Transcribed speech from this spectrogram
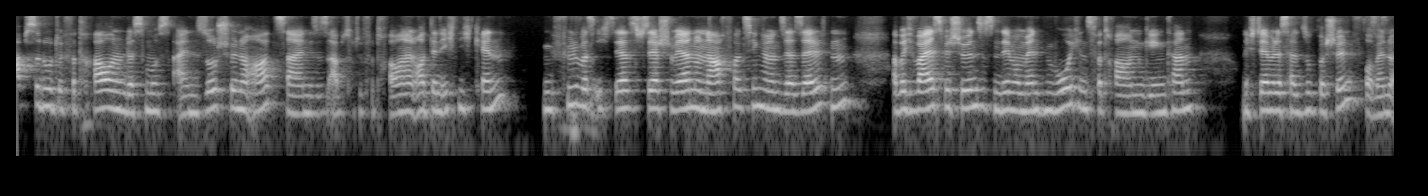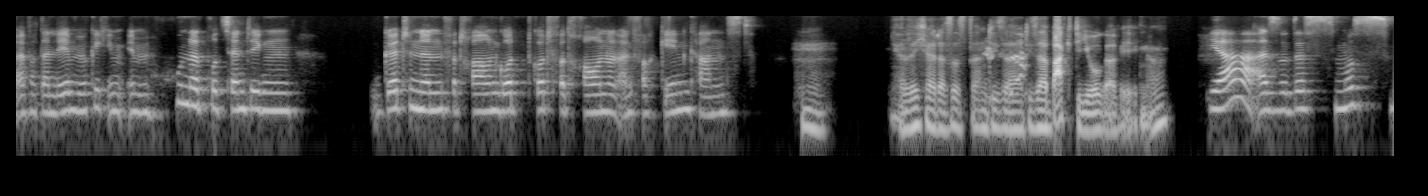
absolute Vertrauen und das muss ein so schöner Ort sein, dieses absolute Vertrauen, ein Ort, den ich nicht kenne. Ein Gefühl, was ich sehr, sehr schwer nur nachvollziehen kann und sehr selten. Aber ich weiß, wie schön es ist in den Momenten, wo ich ins Vertrauen gehen kann. Und ich stelle mir das halt super schön vor, wenn du einfach dein Leben wirklich im, im hundertprozentigen Göttinnenvertrauen, Gott, Gottvertrauen dann einfach gehen kannst. Hm. Ja, sicher, das ist dann dieser, dieser Bhakti-Yoga-Weg, ne? Ja, also das muss,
